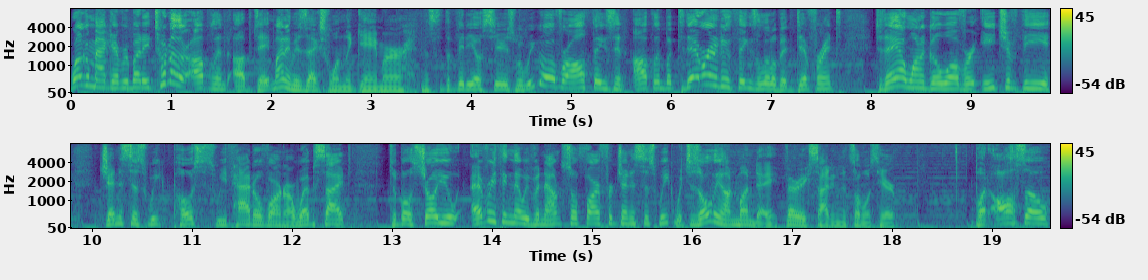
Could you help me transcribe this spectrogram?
Welcome back, everybody, to another Upland update. My name is X1 the Gamer. This is the video series where we go over all things in Upland, but today we're going to do things a little bit different. Today I want to go over each of the Genesis Week posts we've had over on our website to both show you everything that we've announced so far for Genesis Week, which is only on Monday. Very exciting, it's almost here. But also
